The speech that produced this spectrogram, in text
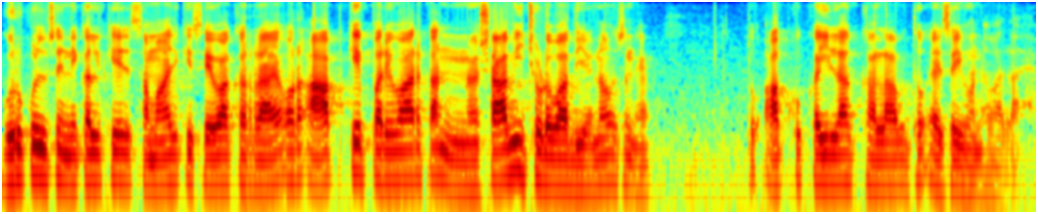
गुरुकुल से निकल के समाज की सेवा कर रहा है और आपके परिवार का नशा भी छुड़वा दिया ना उसने तो आपको कई लाख का लाभ तो ऐसे ही होने वाला है।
